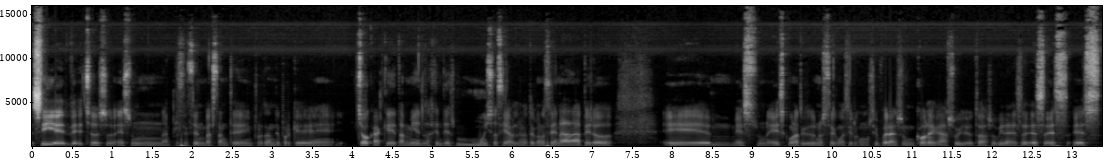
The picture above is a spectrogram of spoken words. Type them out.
Sí, de hecho es, es, una percepción bastante importante porque choca que también la gente es muy sociable, no te conoce nada, pero eh, es, es como una actitud, no sé cómo decirlo, como si fueras un colega suyo de toda su vida. Es, es, es, es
